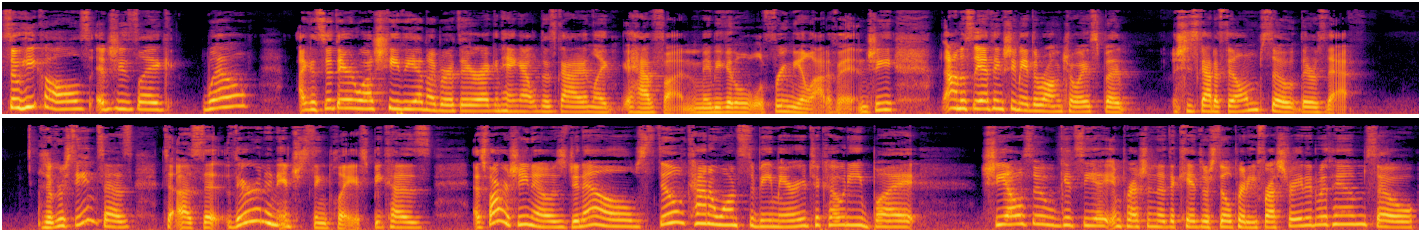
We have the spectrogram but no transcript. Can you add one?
so he calls and she's like, Well, I can sit there and watch TV on my birthday, or I can hang out with this guy and like have fun, maybe get a little free meal out of it. And she, honestly, I think she made the wrong choice, but she's got a film, so there's that. So Christine says to us that they're in an interesting place because, as far as she knows, Janelle still kind of wants to be married to Kody, but she also gets the impression that the kids are still pretty frustrated with him. So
